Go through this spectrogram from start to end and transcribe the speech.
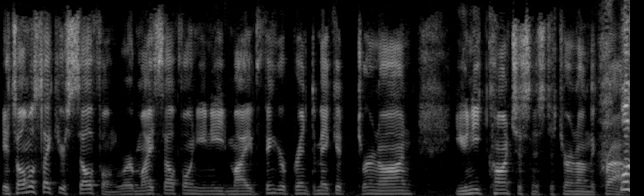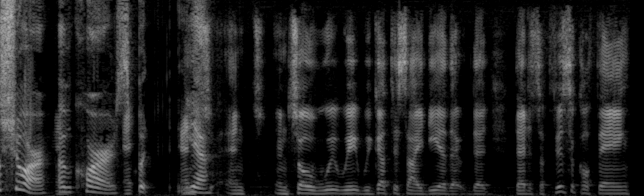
it's almost like your cell phone, where my cell phone, you need my fingerprint to make it turn on. You need consciousness to turn on the craft. Well, sure, And- of course, and- but and yeah, and and so we, we, we got this idea that, that that it's a physical thing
